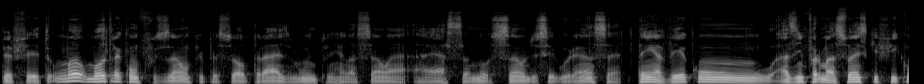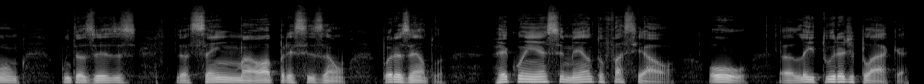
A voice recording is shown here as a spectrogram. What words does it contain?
Perfeito. Uma, uma, outra confusão que o pessoal traz muito em relação a, a, essa noção de segurança tem a ver com as informações que ficam muitas vezes eh, sem maior precisão. Por exemplo, reconhecimento facial ou uh, leitura de placa.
